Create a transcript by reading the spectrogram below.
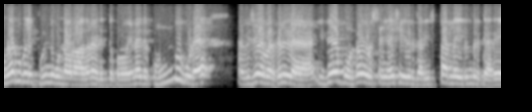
உணர்வுகளை புரிந்து கொண்டவராக தான் எடுத்துக்கணும். ஏன்னா இதற்கு முன்பு கூட விஜய் அவர்கள் இதே போன்ற ஒரு செயலை செய்திருக்காரு. இஃப்தார்ல இருந்திருக்காரு.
